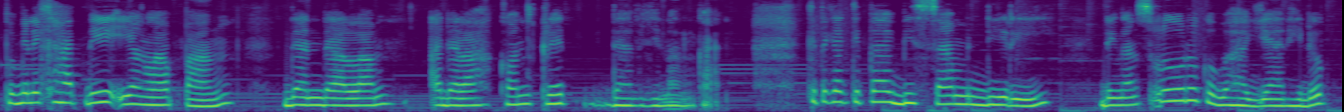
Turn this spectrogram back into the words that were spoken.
pemilik hati yang lapang dan dalam adalah konkret dan menyenangkan. Ketika kita bisa mendiri dengan seluruh kebahagiaan hidup,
